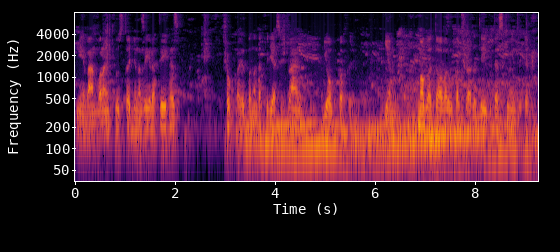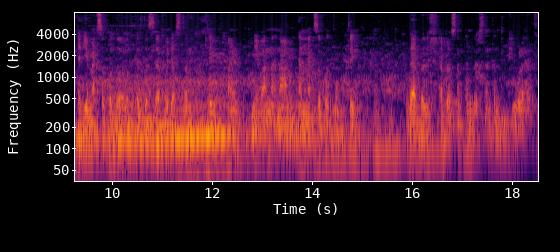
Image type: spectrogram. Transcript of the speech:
nyilván valami pluszt adjon az életéhez. Sokkal jobban odafigyelsz, és talán jobb, hogy ilyen magaddal való kapcsolatot építesz ki, mint hogy egy ilyen megszokott dolgot kezdesz el fogyasztani. Már nyilván nálunk nem megszokott. De ebből is, ebből a szempontból is szerintem tök jó lehet.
